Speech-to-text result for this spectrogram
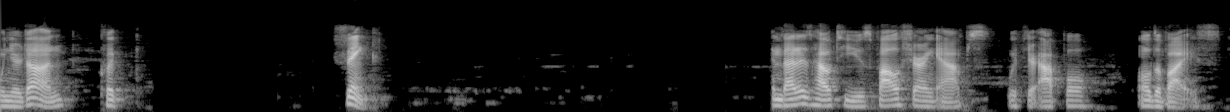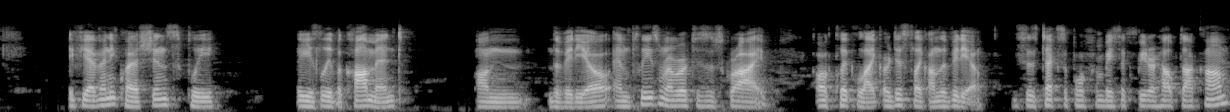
When you're done, click Sync. And that is how to use file sharing apps with your Apple device. If you have any questions, please, please leave a comment on the video and please remember to subscribe or click like or dislike on the video. This is tech support from basiccomputerhelp.com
